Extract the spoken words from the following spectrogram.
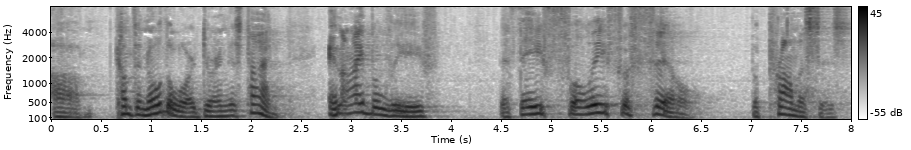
um, come to know the Lord during this time. And I believe that they fully fulfill the promises,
